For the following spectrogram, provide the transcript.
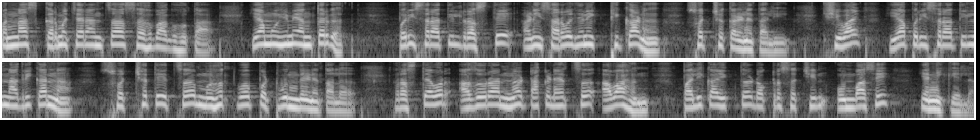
पन्नास कर्मचाऱ्यांचा सहभाग होता. या मोहिमेअंतर्गत परिसरातील रस्ते आणि सार्वजनिक ठिकाणं स्वच्छ करण्यात आली. शिवाय या परिसरातील नागरिकांना स्वच्छतेचं महत्त्व पटवून देण्यात आलं. रस्त्यावर आजोरा न टाकण्याचं आवाहन पालिका आयुक्त डॉक्टर सचिन ओंबासे यांनी केलं.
